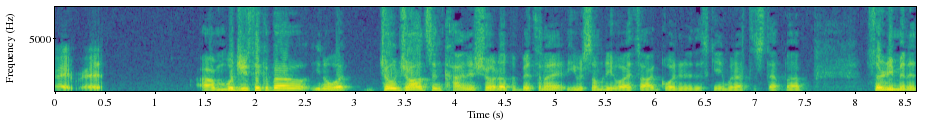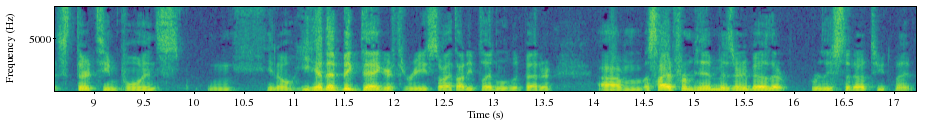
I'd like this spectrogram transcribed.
Right, right. Um, what do you think about you know what Joe Johnson kind of showed up a bit tonight? He was somebody who I thought going into this game would have to step up. Thirty minutes, thirteen points. Mm, you know he had that big dagger three, so I thought he played a little bit better. Um, aside from him, is there anybody that really stood out to you tonight?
